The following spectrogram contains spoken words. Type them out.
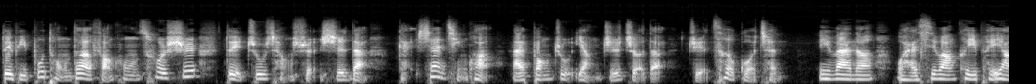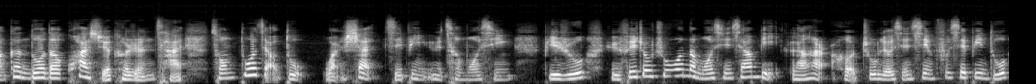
对比不同的防控措施对猪场损失的改善情况，来帮助养殖者的决策过程。另外呢，我还希望可以培养更多的跨学科人才，从多角度完善疾病预测模型。比如，与非洲猪瘟的模型相比，蓝耳和猪流行性腹泻病毒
